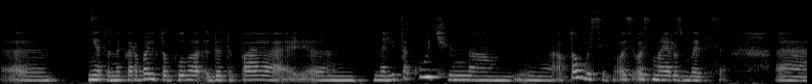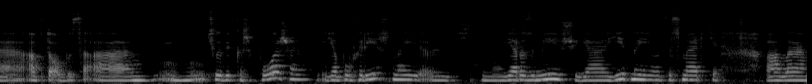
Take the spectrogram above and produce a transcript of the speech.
Е, ні, то не корабель, то було ДТП е, на літаку чи на автобусі. Ось ось має розбитися е, автобус. А чоловік каже, Боже, я був грішний, е, ну, я розумію, що я гідний за смерті, але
